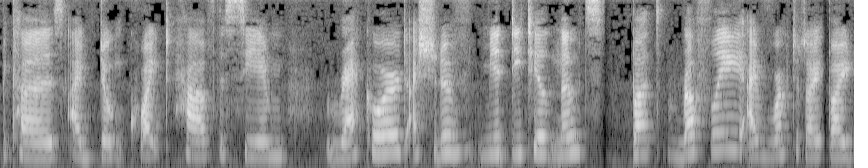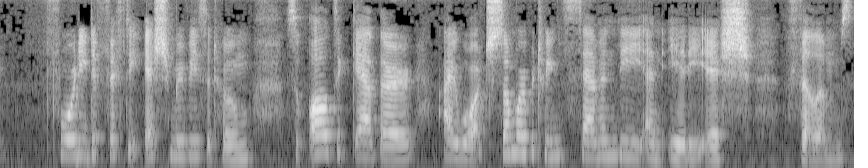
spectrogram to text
because I don't quite have the same record. I should have made detailed notes but roughly I've worked it out about 40 to 50-ish movies at home. So altogether I watch somewhere between 70 and 80-ish films.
